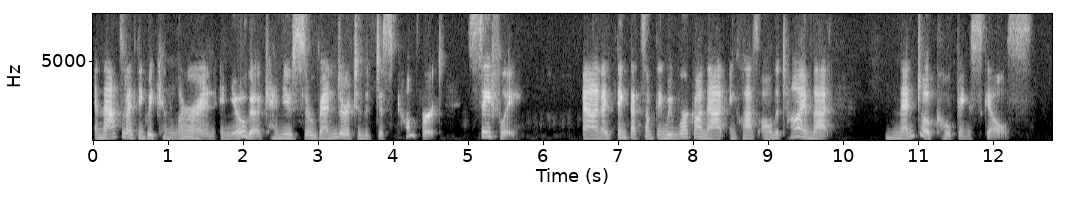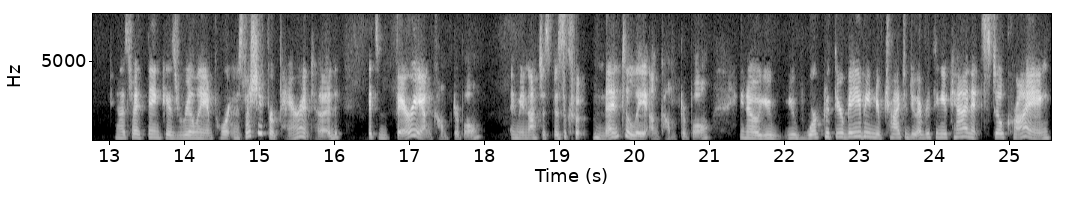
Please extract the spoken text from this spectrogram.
And that's what I think we can learn in yoga. Can you surrender to the discomfort safely? And I think that's something we work on that in class all the time that mental coping skills. And that's what I think is really important, especially for parenthood. It's very uncomfortable. I mean, not just physically, mentally uncomfortable you know you you've worked with your baby and you've tried to do everything you can it's still crying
